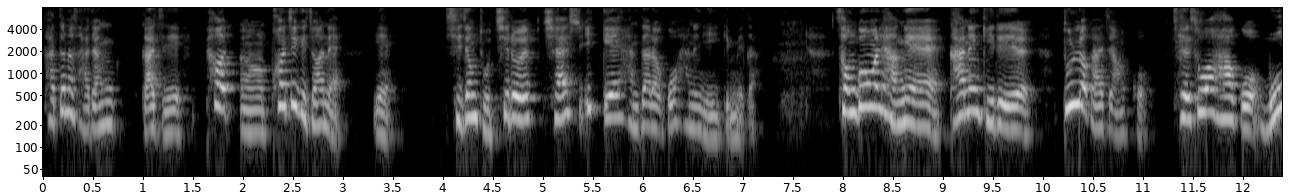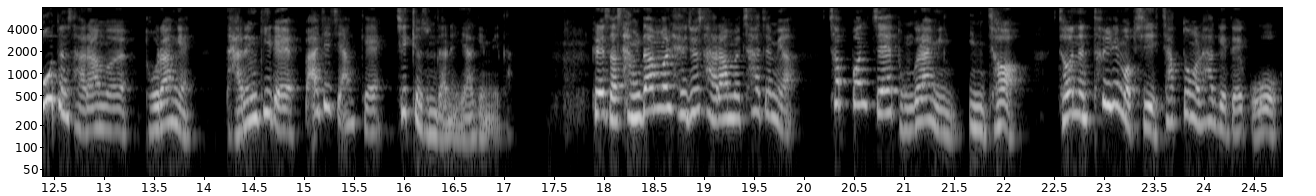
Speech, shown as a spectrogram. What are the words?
파트너 사장까지 펴, 어, 퍼지기 전에 예, 시정 조치를 취할 수 있게 한다라고 하는 얘기입니다. 성공을 향해 가는 길을 둘러가지 않고 최소화하고 모든 사람을 도랑에 다른 길에 빠지지 않게 지켜준다는 이야기입니다. 그래서 상담을 해줄 사람을 찾으면 첫 번째 동그라미인 저, 저는 틀림없이 작동을 하게 되고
